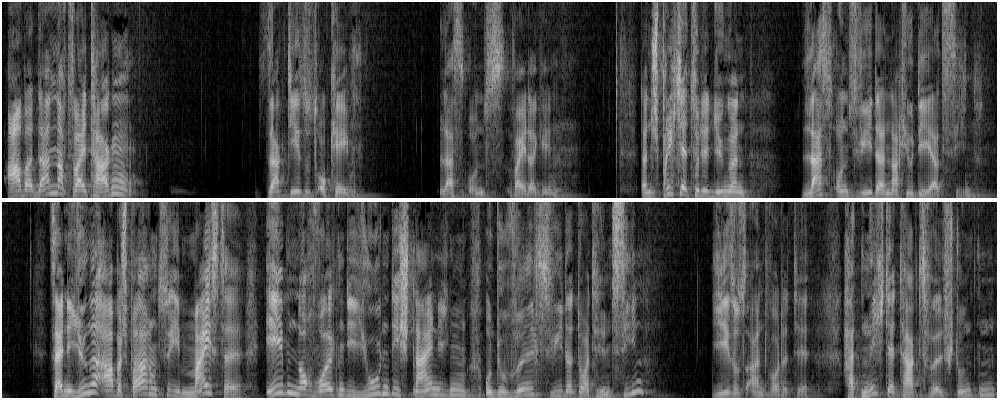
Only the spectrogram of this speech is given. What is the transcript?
Aber dann nach zwei Tagen sagt Jesus, okay, lass uns weitergehen. Dann spricht er zu den Jüngern, lass uns wieder nach Judäa ziehen. Seine Jünger aber sprachen zu ihm, Meister, eben noch wollten die Juden dich steinigen und du willst wieder dorthin ziehen? Jesus antwortete, hat nicht der Tag zwölf Stunden?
